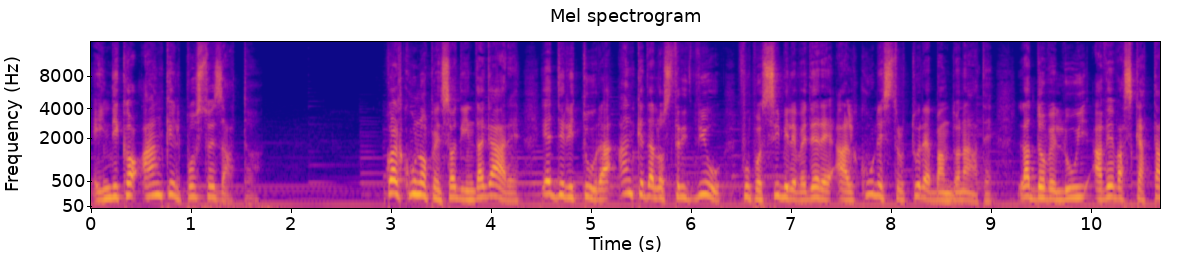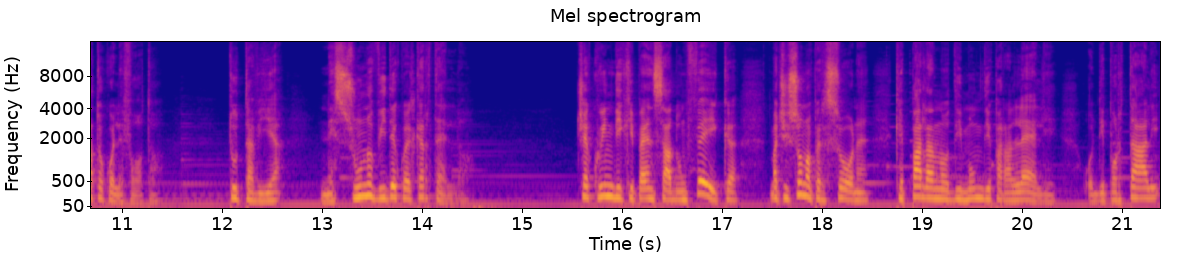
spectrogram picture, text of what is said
e indicò anche il posto esatto. Qualcuno pensò di indagare e addirittura anche dallo Street View fu possibile vedere alcune strutture abbandonate laddove lui aveva scattato quelle foto. Tuttavia, Nessuno vide quel cartello. C'è quindi chi pensa ad un fake, ma ci sono persone che parlano di mondi paralleli o di portali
